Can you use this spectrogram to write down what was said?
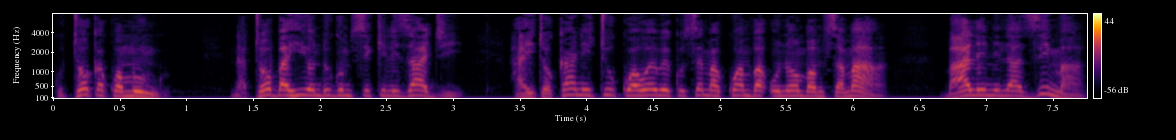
kutoka kwa mungu. Na toba hiyo ndugu msikilizaji haitokani tu kwa wewe kusema kwamba unaomba msamaha bali ni lazima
